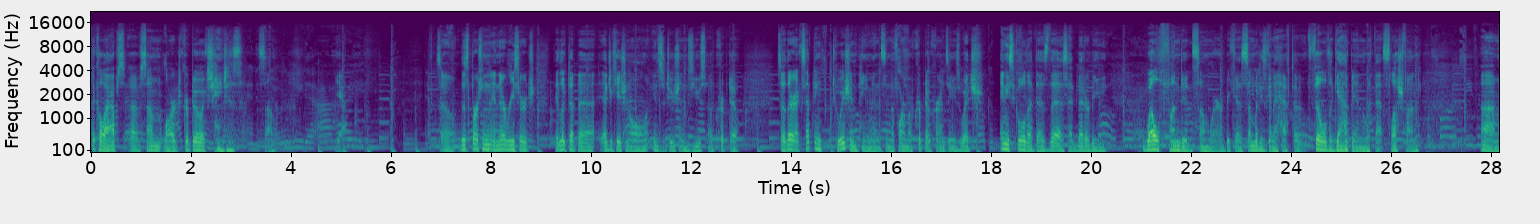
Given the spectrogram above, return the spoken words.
the collapse of some large crypto exchanges, some, yeah. So this person in their research, they looked up uh, educational institutions' use of crypto. So they're accepting tuition payments in the form of cryptocurrencies, which any school that does this had better be well funded somewhere because somebody's going to have to fill the gap in with that slush fund. Um,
